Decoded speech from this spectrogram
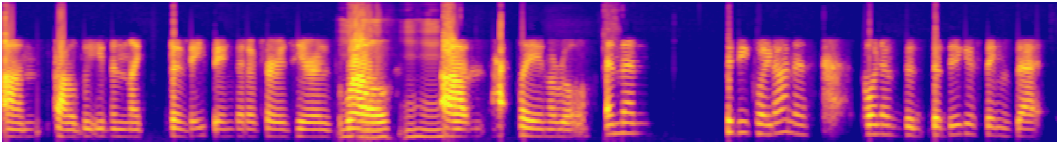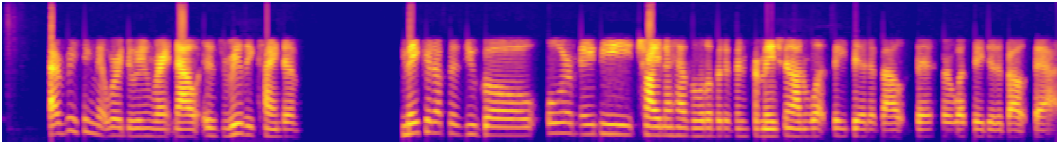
um, probably even like the vaping that occurs here as well Mhm. um, playing a role. And then, to be quite honest, one of the, the biggest things that everything that we're doing right now is really kind of make it up as you go, or maybe China has a little bit of information on what they did about this or what they did about that.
